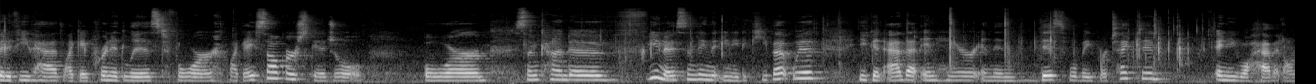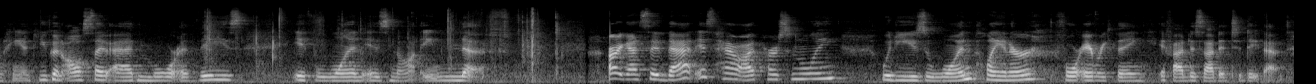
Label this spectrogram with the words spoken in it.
but if you had like a printed list for like a soccer schedule or some kind of, you know, something that you need to keep up with, you can add that in here and then this will be protected and you will have it on hand. You can also add more of these if one is not enough. All right guys, so that is how I personally would use one planner for everything if I decided to do that.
